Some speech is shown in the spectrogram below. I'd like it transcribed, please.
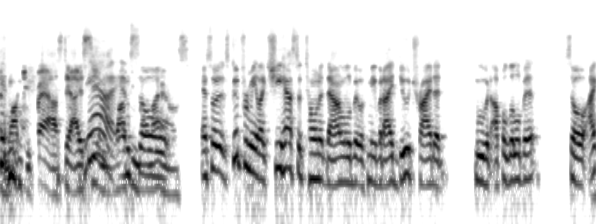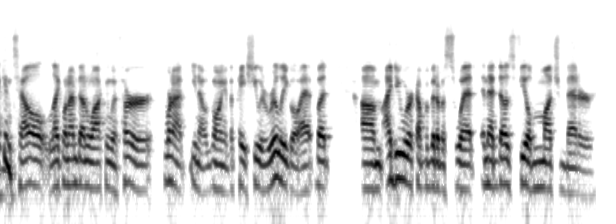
and walking fast. Yeah, I see. Yeah, and so and so it's good for me. Like she has to tone it down a little bit with me, but I do try to move it up a little bit. So I can tell, like when I'm done walking with her, we're not, you know, going at the pace she would really go at, but um, I do work up a bit of a sweat, and that does feel much better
